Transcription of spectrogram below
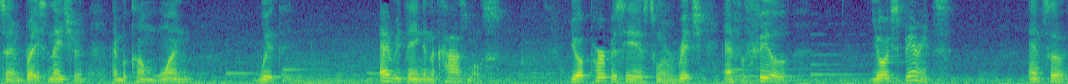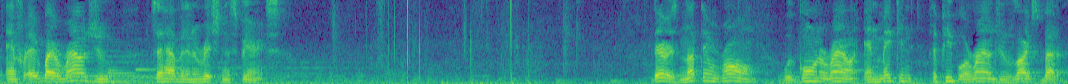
to embrace nature and become one with everything in the cosmos. Your purpose here is to enrich and fulfill your experience, and to and for everybody around you to have an enriched experience. There is nothing wrong with going around and making the people around you lives better.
